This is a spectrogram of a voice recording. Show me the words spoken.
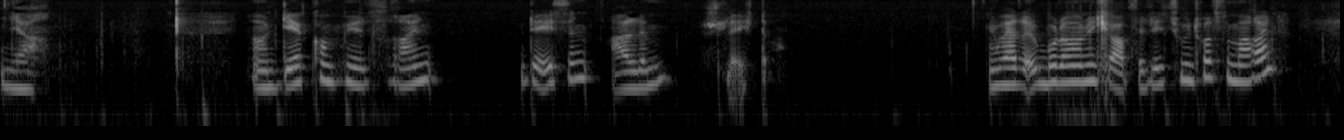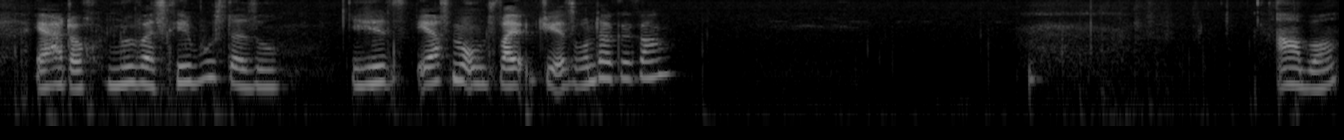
Ja. Und der kommt mir jetzt rein. Der ist in allem schlechter. Er wurde noch nicht geupdatet. Ich tue ihn trotzdem mal rein. Er hat auch 0 bei Skill Boost, also. Ich jetzt erstmal um 2 GS runtergegangen. Aber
